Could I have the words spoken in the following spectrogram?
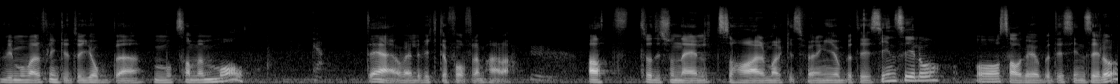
vi må være flinkere til å jobbe mot samme mål. Ja. Det er jo veldig viktig å få frem her. da. Mm. At tradisjonelt så har markedsføring jobbet i sin silo, og salg har jobbet i sin silo.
